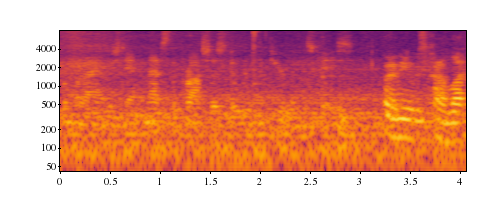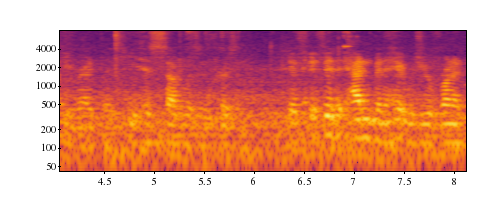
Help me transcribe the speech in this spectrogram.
From what I understand, and that's the process that we went through in this case. But I mean, it was kind of lucky, right, that he, his son was in prison. If, if it hadn't been a hit, would you have run it,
